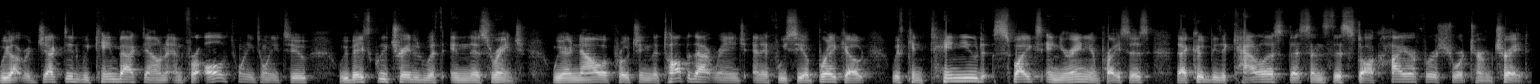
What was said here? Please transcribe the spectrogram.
We got rejected, we came back down, and for all of 2022, we basically traded within this range. We are now approaching the top of that range, and if we see a breakout with continued spikes in uranium prices, that could be the catalyst that sends this stock higher for a short term trade.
